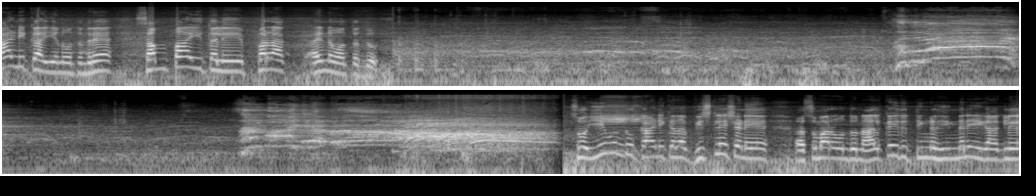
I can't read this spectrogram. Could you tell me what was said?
ಕಾರ್ಣಿಕ ಏನು ಅಂತಂದ್ರೆ ಸಂಪಾಯಿತಲೆ ಪರ ಎನ್ನುವಂಥದ್ದು. ಸೊ ಈ ಒಂದು ಕಾಣಿಕದ ವಿಶ್ಲೇಷಣೆ ಸುಮಾರು ಒಂದು ನಾಲ್ಕೈದು ತಿಂಗಳ ಹಿಂದೆನೇ ಈಗಾಗಲೇ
